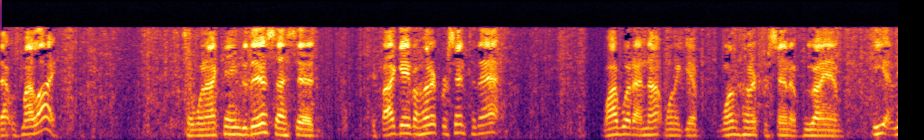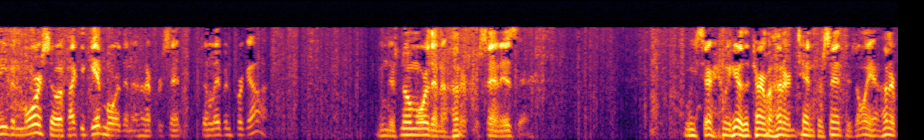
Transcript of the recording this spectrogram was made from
that was my life. So when I came to this, I said, if I gave 100% to that, why would I not want to give 100% of who I am? And even more so if I could give more than 100% to living for God. Mean, there's no more than 100%, is there? We, we hear the term 110%. There's only 100%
